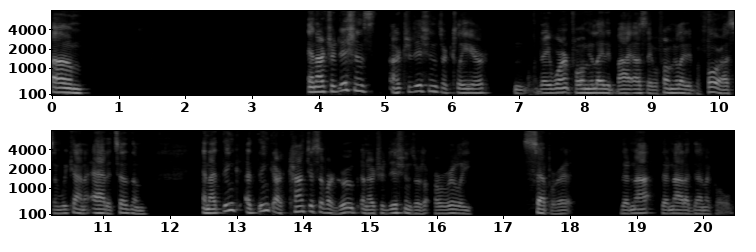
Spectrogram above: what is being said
Um, and our traditions, our traditions are clear. They weren't formulated by us, they were formulated before us, and we kind of added to them and I think I think our conscious of our group and our traditions are, are really separate. They're not they're not identical.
